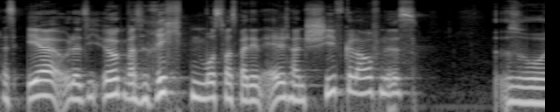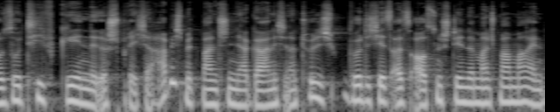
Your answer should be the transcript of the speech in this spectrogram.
dass er oder sie irgendwas richten muss, was bei den Eltern schiefgelaufen ist? So, so tiefgehende Gespräche habe ich mit manchen ja gar nicht. Natürlich würde ich jetzt als Außenstehende manchmal meinen,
